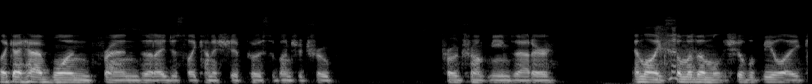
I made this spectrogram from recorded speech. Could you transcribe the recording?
Like I have one friend that I just like kind of shit post a bunch of trope pro Trump memes at her, and like some of them she'll be like,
